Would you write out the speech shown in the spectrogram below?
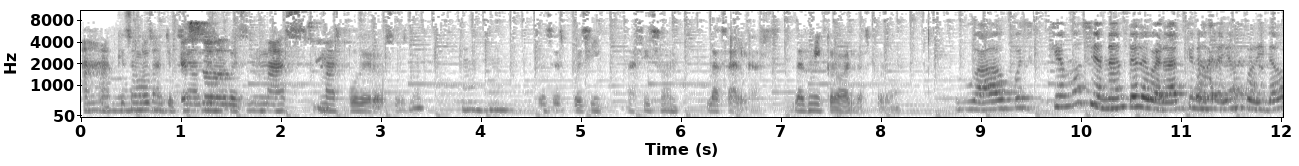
Ajá, que son los antioxidantes pues, más, más poderosos, ¿no? Entonces, pues sí, así son las algas, las microalgas, perdón. Wow, pues qué emocionante de verdad que nos hayan podido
